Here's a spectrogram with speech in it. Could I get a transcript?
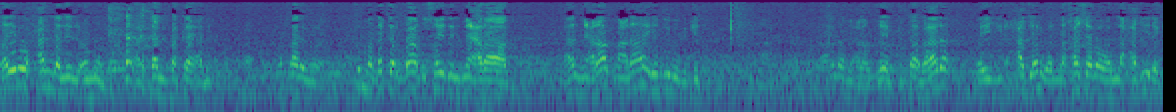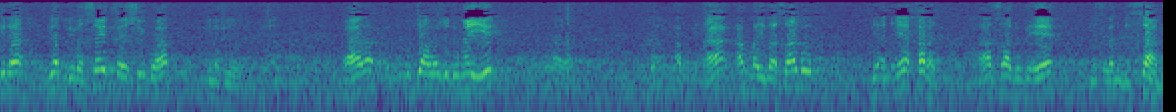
غيره حل للعموم. كلبك يعني وقال ثم ذكر باب صيد المعراض. المعراض معناه يضرب بكده. هذا معراض زي الكتاب هذا فيجي حجر ولا خشبة ولا حديده كده يضرب الصيد فيصيبها هنا في هذا. وجاء وجدوا ميت. ها أما إذا صادوا بأن إيه خرج. ها صادوا بإيه؟ مثلا بالسهم.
